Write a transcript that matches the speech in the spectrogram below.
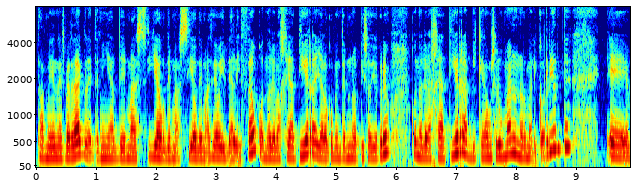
También es verdad que le tenía demasiado, demasiado, demasiado idealizado. Cuando le bajé a tierra, ya lo comenté en un episodio creo, cuando le bajé a tierra vi que era un ser humano normal y corriente, eh,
